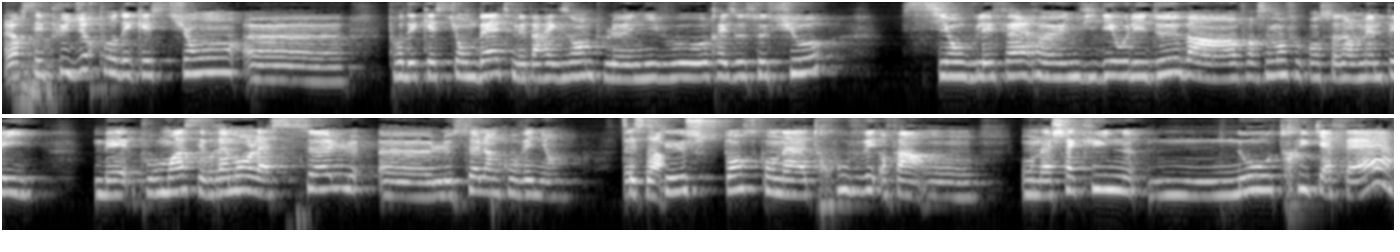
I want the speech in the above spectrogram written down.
Alors c'est plus dur pour des questions, euh, pour des questions bêtes, mais par exemple niveau réseaux sociaux, si on voulait faire euh, une vidéo les deux, ben forcément, faut qu'on soit dans le même pays. Mais pour moi, c'est vraiment la seule, euh, le seul inconvénient, parce ça. que je pense qu'on a trouvé, enfin, on, on a chacune nos trucs à faire.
